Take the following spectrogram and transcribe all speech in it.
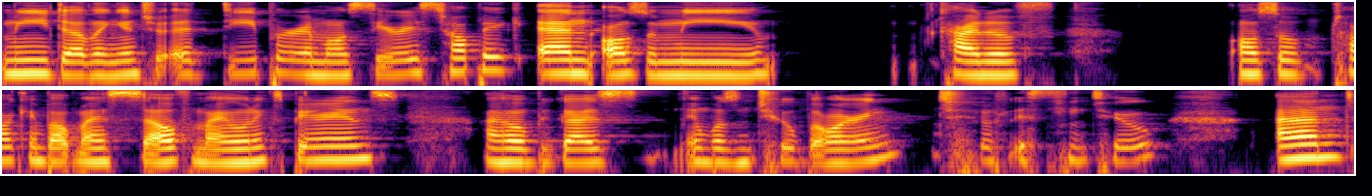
me delving into a deeper and more serious topic and also me kind of also talking about myself my own experience. I hope you guys it wasn't too boring to listen to. And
